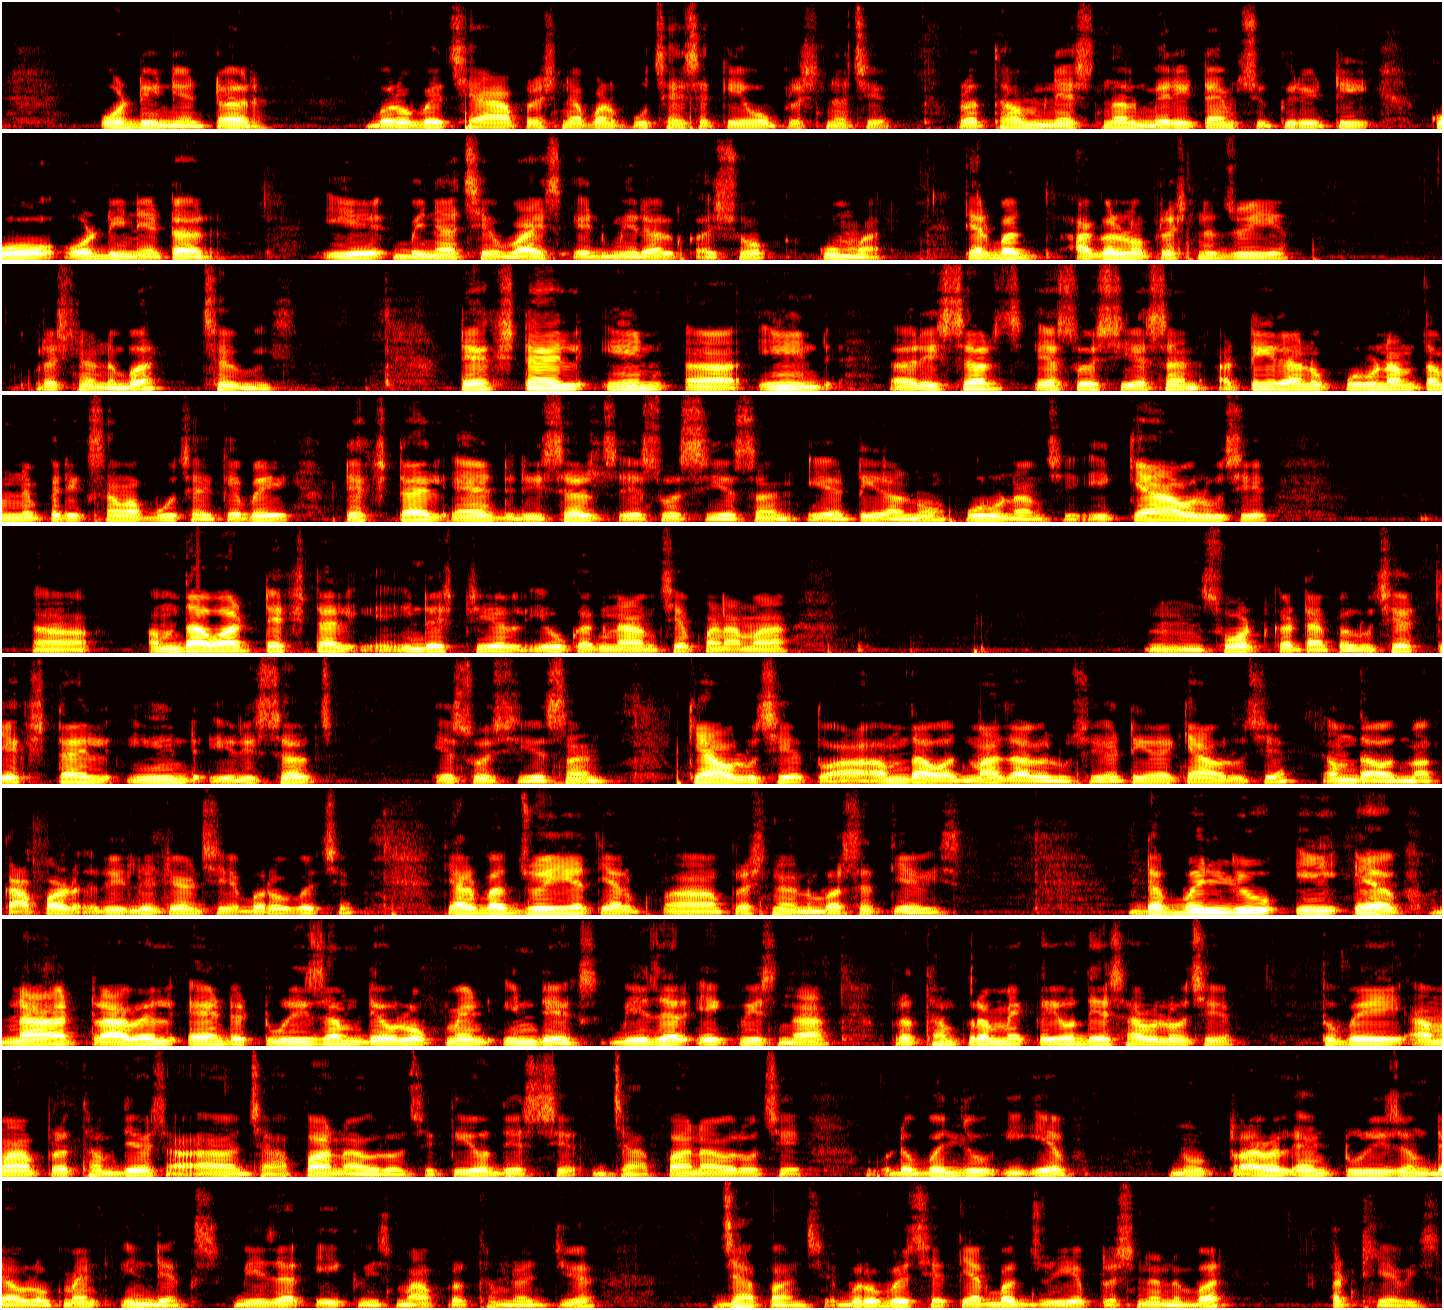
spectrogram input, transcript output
ordinator. બરોબર છે? આ પ્રશ્ન પણ પૂછાઈ શકે એવો પ્રશ્ન છે. પ્રથમ નેશનલ મેરીટાઈમ સિક્યુરિટી કોઓર્ડિનેટર એ બન્યા છે વાઇસ એડમિરલ અશોક કુમાર. ત્યારબાદ આગળનો પ્રશ્ન જોઈએ. પ્રશ્ન નંબર છવ્વીસ. ટેક્સટાઇલ ઇન ઇન્ડ રિસર્ચ એસોસિએશન અટીરાનું પૂરું નામ તમને પરીક્ષામાં પૂછે કે ભાઈ ટેક્સટાઇલ એન્ડ રિસર્ચ એસોસિએશન એ અટીરાનું પૂરું નામ છે. એ ક્યાં આવેલું છે? અમદાવાદ ટેક્સટાઇલ ઇન્ડસ્ટ્રીયલ એવું કંઈક નામ છે, પણ આમાં શોર્ટકટ આપેલું છે. ટેક્સટાઇલ ઇન્ડ રિસર્ચ એસોસિએશન ક્યાં આવેલું છે? તો આ અમદાવાદમાં જ આવેલું છે. અટીરા ક્યાં આવેલું છે? અમદાવાદમાં. કાપડ રિલેટેડ છે, બરોબર છે? ત્યારબાદ જોઈએ ત્યાર પ્રશ્ન નંબર સત્યાવીસ. ડબલ્યુ ના travel and tourism development index બે હજાર એકવીસના પ્રથમ ક્રમે કયો દેશ આવેલો છે? તો ભાઈ, આમાં પ્રથમ દેશ જાપાન આવેલો છે. કયો દેશ છે? જાપાન આવેલો છે. ડબલ્યુ નું travel and tourism development index બે હજાર એકવીસમાં પ્રથમ રાજ્ય જાપાન છે. બરોબર છે? ત્યારબાદ જોઈએ પ્રશ્ન નંબર અઠ્યાવીસ.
